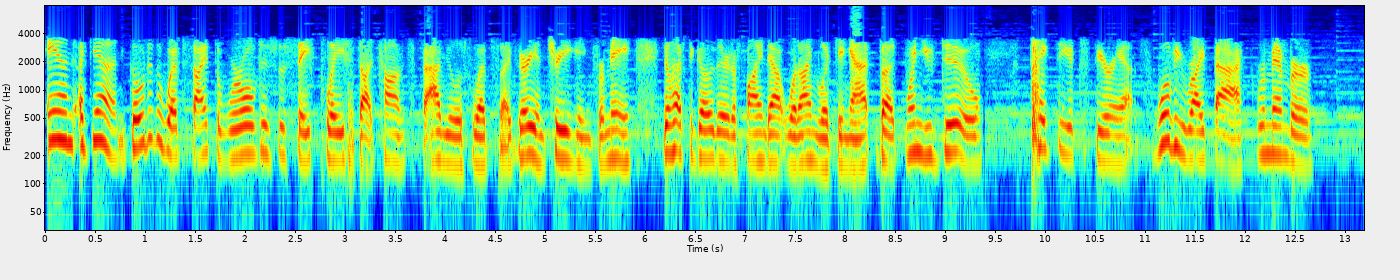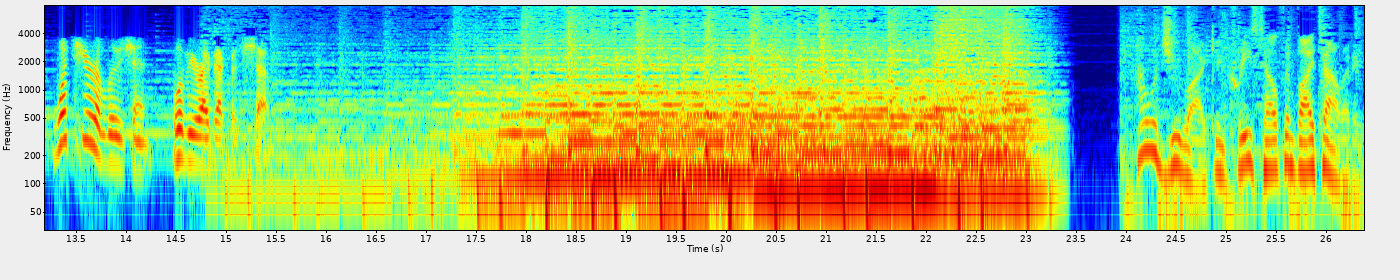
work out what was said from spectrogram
And again, go to the website, theworldisasafeplace.com. It's a fabulous website, very intriguing for me. You'll have to go there to find out what I'm looking at, but when you do, take the experience. We'll be right back. Remember, what's your illusion? We'll be right back with the show. How would you like increased health and vitality?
